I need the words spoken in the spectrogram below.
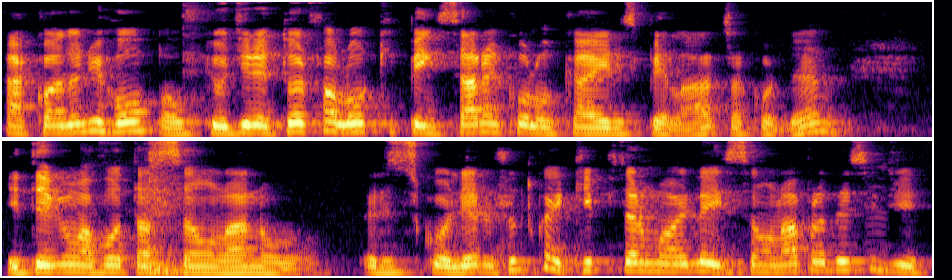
acordam de roupa. O que o diretor falou que pensaram em colocar eles pelados, acordando, e teve uma votação lá no. Eles escolheram, junto com a equipe, fizeram uma eleição lá para decidir.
